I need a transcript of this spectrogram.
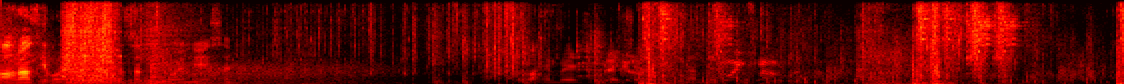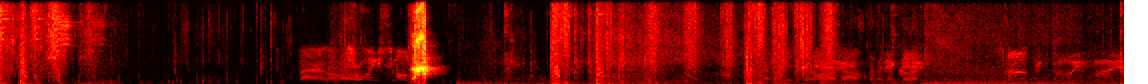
Ahraz gibi oynuyor. Anasını satayım bu oyun neyse. Dur bakayım bu el, bu el şöyle çıkan diyor. Throwing smoke. Throwing smoke. Muhtemelen B. Smoke. Throwing fire.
